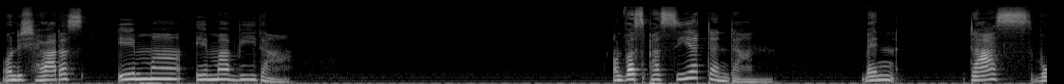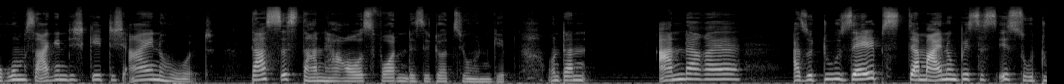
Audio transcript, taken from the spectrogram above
Und ich höre das immer, immer wieder. Und was passiert denn dann, wenn das, worum es eigentlich geht, dich einholt? Dass es dann herausfordernde Situationen gibt und dann andere, also du selbst der Meinung bist, es ist so, du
